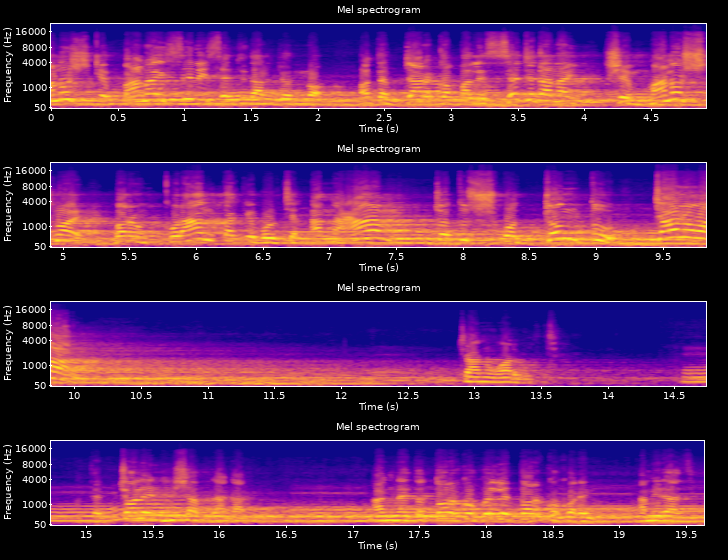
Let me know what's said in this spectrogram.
মানুষকে বানাইছেন এই সেজদার জন্য। অর্থাৎ যার কপালে সেজদা নাই, সে মানুষ নয়, বরং কোরআন তাকে বলছে, আনআম চতুষ্প জন্তু, জানোয়ার। জানোয়ার বলছে। চলেন হিসাব লাগান। আর নাই তো তর্ক করলে তর্ক করেন। আমি রাজি।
